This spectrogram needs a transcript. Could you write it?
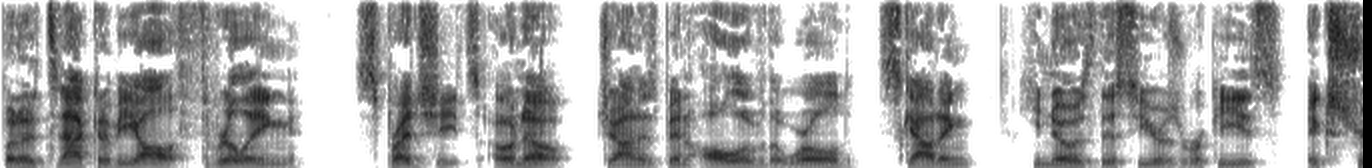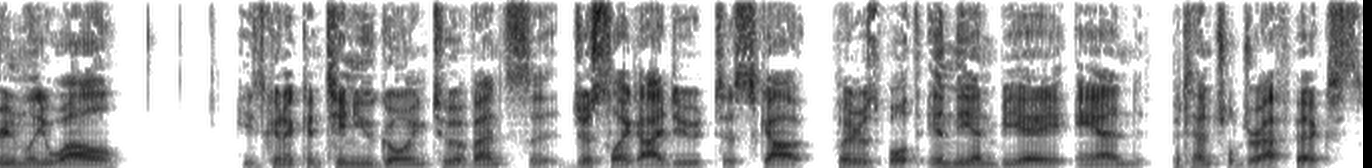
But it's not going to be all thrilling spreadsheets. Oh no. John has been all over the world scouting. He knows this year's rookies extremely well He's going to continue going to events uh, just like I do to scout players both in the NBA and potential draft picks.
